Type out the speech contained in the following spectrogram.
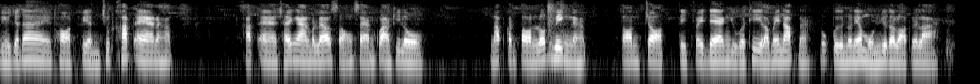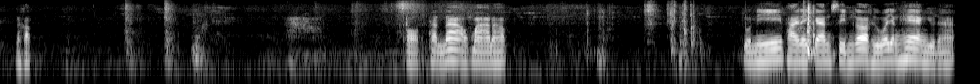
เดี๋ยวจะได้ถอดเปลี่ยนชุดคัดแอร์นะครับ คัดแอร์ใช้งานมาแล้ว 2 0 0แสนกว่ากิโล นับกันตอนรถวิ่งนะครับ ตอนจอดติดไฟแดงอยู่กับที่เราไม่นับนะ ลูกปืนตัวนี้หมุนอยู่ตลอดเวลานะครับถอดแผ่นหน้าออกมานะครับ ตัวนี้ภายในแกนซินก็ถือว่ายังแห้งอยู่นะฮะ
